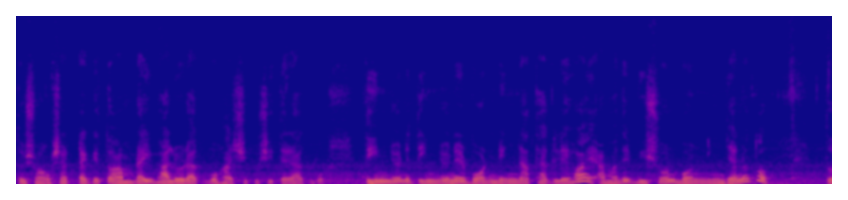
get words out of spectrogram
তো সংসারটাকে তো আমরাই ভালো রাখব হাসি খুশিতে রাখব। তিনজনে তিনজনের বন্ডিং না থাকলে হয়, আমাদের ভীষণ বন্ডিং জানো তো? তো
